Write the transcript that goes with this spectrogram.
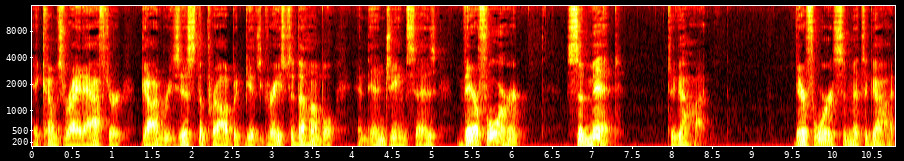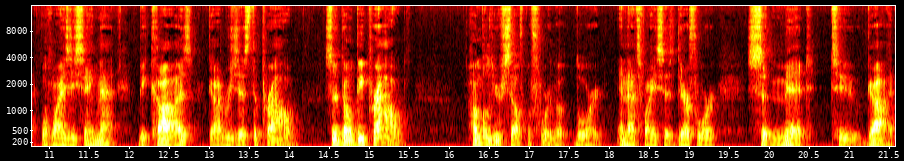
It comes right after God resists the proud but gives grace to the humble. And then James says, therefore, submit to God. Therefore, submit to God. Well, why is he saying that? Because God resists the proud. So don't be proud. Humble yourself before the Lord. And that's why he says, therefore, submit to God.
